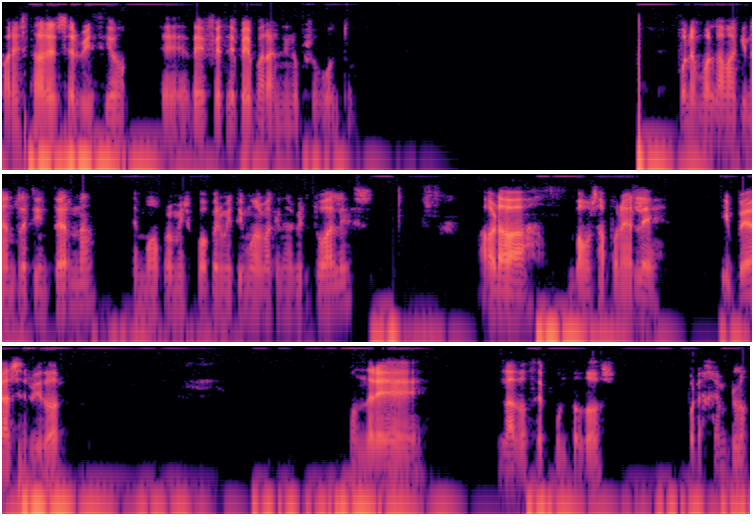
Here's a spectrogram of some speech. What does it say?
para instalar el servicio eh, de FTP para Linux Ubuntu. Ponemos la máquina en red interna, en modo promiscuo permitimos máquinas virtuales Ahora vamos a ponerle IP al servidor. Pondré la 12.2, por ejemplo.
